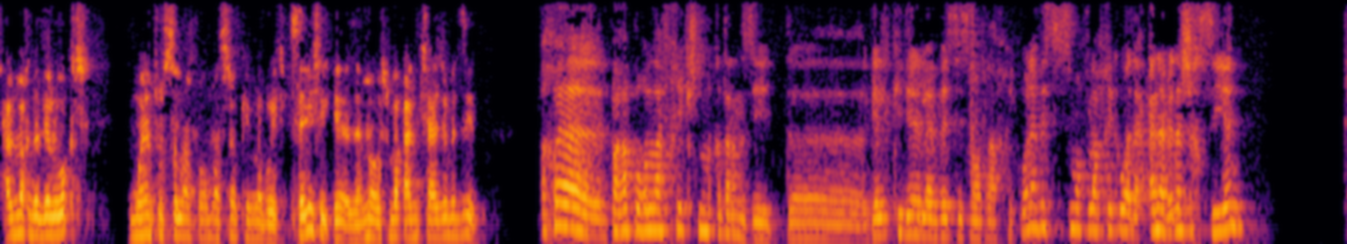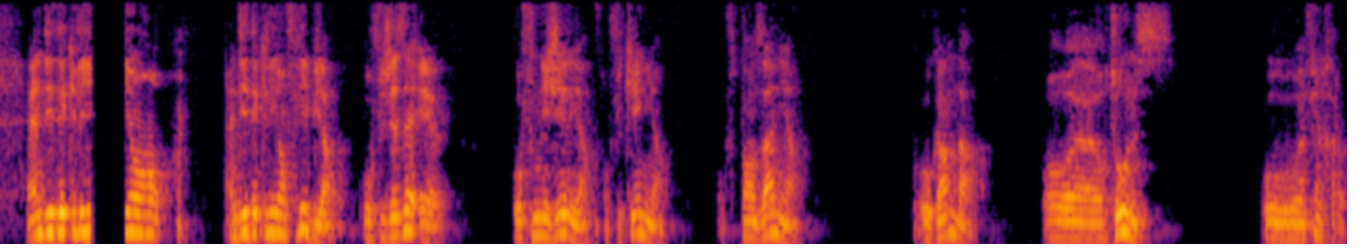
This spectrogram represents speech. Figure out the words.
شحال ماخذه ديال الوقت المهم توصل l'information كيما بغيتي تسالي شي زعما واش باقي عندك شي حاجة ما تزيد؟ أخويا par rapport l'Afrique شنو نقدر نزيد؟ قال لك كي داير ال investissement في l'Afrique وال investissement في l'Afrique واضح. أنا بعدا شخصيا عندي des clients عندي des clients في ليبيا وفي الجزائر وفي نيجيريا وفي كينيا وفي تنزانيا اوغندا وتونس وفين خرب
